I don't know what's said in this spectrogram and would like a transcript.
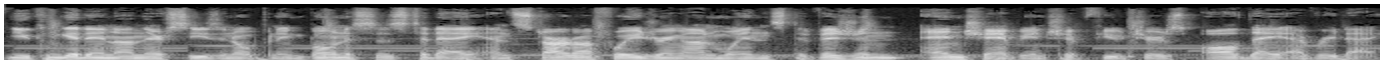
You can get in on their season opening bonuses today and start off wagering on wins, division, and championship futures all day, every day.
